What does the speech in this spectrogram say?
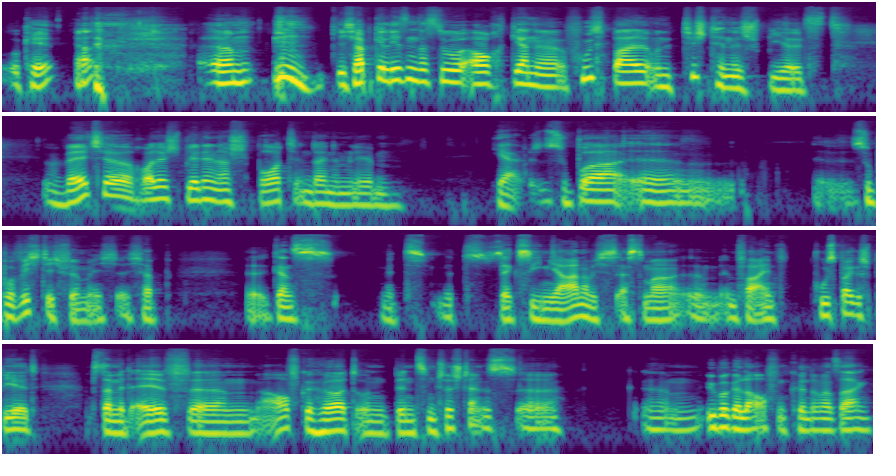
Okay, ja. ähm, ich habe gelesen, dass du auch gerne Fußball und Tischtennis spielst. Welche Rolle spielt denn der Sport in deinem Leben? Ja, super, äh, super wichtig für mich. Ich habe äh, ganz mit, mit sechs, sieben Jahren habe ich das erste Mal ähm, im Verein Fußball gespielt, habe es dann mit elf ähm, aufgehört und bin zum Tischtennis äh, ähm, übergelaufen, könnte man sagen.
